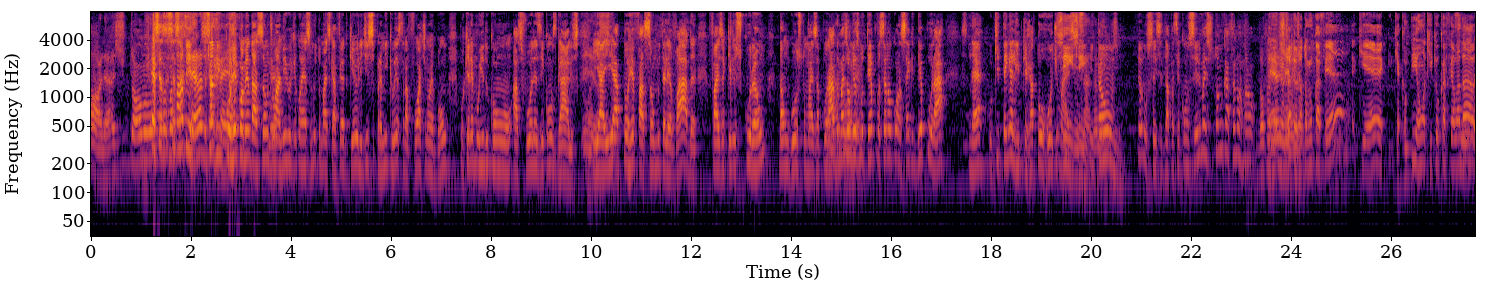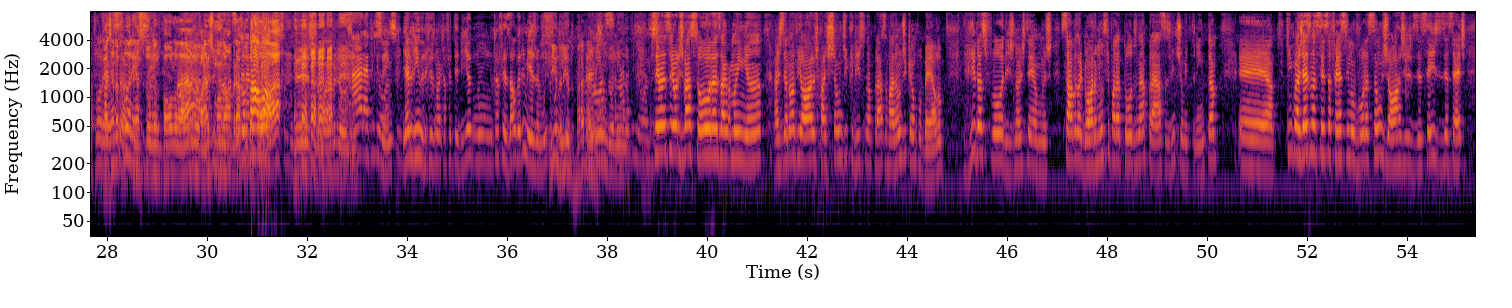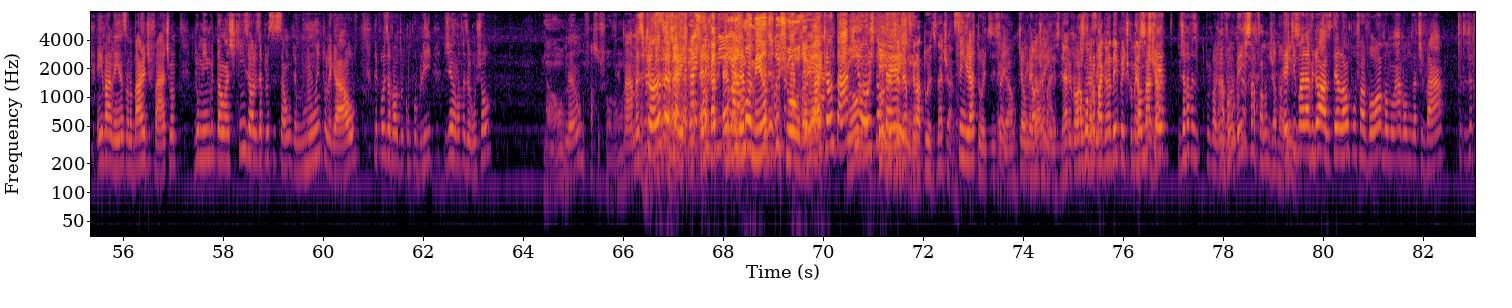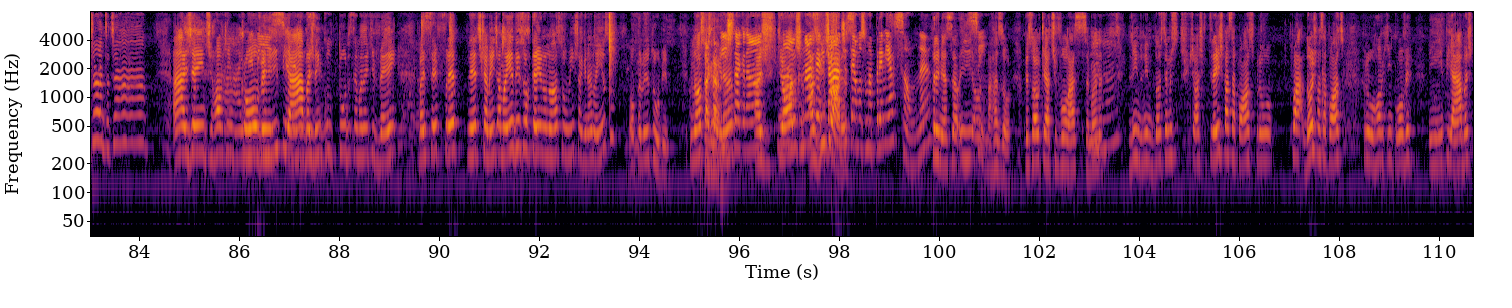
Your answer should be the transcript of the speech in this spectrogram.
Olha, a gente toma É, Você uma, uma sabe, parcela cê de sabe por recomendação de um né? amigo que conhece muito mais café do que eu, ele disse pra mim que o extra forte não é bom porque ele é moído com as folhas e com os galhos. E aí a torrefação muito elevada faz aquele escurão, dá um gosto mais apurado, mas ao mesmo tempo você não consegue depurar né, o que tem ali, porque já torrou demais. Sim, sim. Então, eu não sei se dá pra ser conselho, mas tome um café normal. Vamos fazer É, eu, já, eu já tomei um café que é, que é campeão aqui, que é o café lá Sim, da, da Florença. Fazenda Florença, Sim. doutor Paulo lá. Falando isso, mandar um abraço Doutor Paulo, lá. Um beijo, maravilhoso. Maravilhoso. Sim. E é lindo, ele fez uma cafeteria num cafezal dele mesmo, é muito Lindo, bonito. lindo, maravilhoso. É lindo, Nossa, lindo. maravilhoso. Senhoras e senhores, Vassouras, amanhã, às 19 horas, Paixão de Cristo, na Praça Barão de Campo Belo. Rio das Flores, nós temos sábado agora, Música para Todos na praça, às 21h30. É, 56ª Festa em Louvor a São Jorge, 16 e 17, em Valença, no bairro de Fátima. Domingo, então, às 15 horas, a procissão, que é muito legal. Depois eu volto com o Publi. Jean, vai fazer algum show? Não, Não? eu não faço show, não. Ah, mas canta, gente. Vai Só Ele- captura ele- os momentos ele- dos shows Ele agora. vai cantar Show, aqui hoje Todos também. esses eventos gratuitos, né, Thiago? Sim, gratuitos, isso legal, aí. Que é o legal melhor demais, ainda. né? Eu gosto Alguma trazer- propaganda aí pra gente começar Vamos já? ter- Já vai fazer propaganda Ah, vamos vez? começar falando já de uma vez. Equipe maravilhosa, telão, por favor, vamos lá, vamos ativar. Ai, gente, Rock and Cover, Ipiabas, delícia. vem com tudo semana que vem. Vai ser freneticamente. Amanhã tem sorteio no nosso Instagram, não é isso? Ou pelo YouTube? No nosso Instagram. Instagram. Instagram. Às que horas? Não, na Às 20 verdade, horas. temos uma premiação, né? Premiação. E Sim. ó, arrasou. O pessoal que ativou lá essa semana. Uhum. Lindo, lindo. Nós temos, acho que três passaportes pro. Dois passaportes pro Rock and Cover em Ipiabas.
